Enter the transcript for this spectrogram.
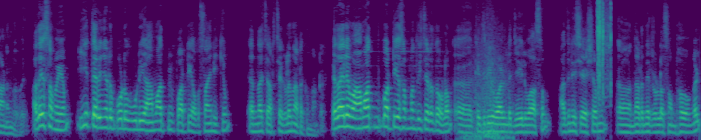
കാണുന്നത്. അതേസമയം ഈ തെരഞ്ഞെടുപ്പോടുകൂടി ആം ആദ്മി പാർട്ടി അവസാനിക്കും എന്ന ചർച്ചകൾ നടക്കുന്നുണ്ട്. ഏതായാലും ആം ആദ്മി പാർട്ടിയെ സംബന്ധിച്ചിടത്തോളം കെജ്രിവാളിന്റെ ജയിൽവാസം അതിനുശേഷം നടന്നിട്ടുള്ള സംഭവങ്ങൾ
